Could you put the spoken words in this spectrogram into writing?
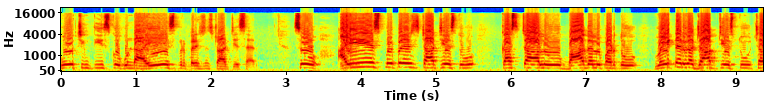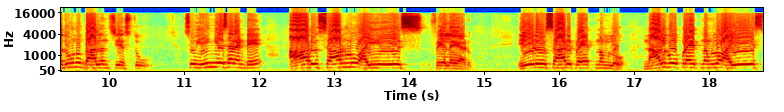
కోచింగ్ తీసుకోకుండా ఐఏఎస్ ప్రిపరేషన్ స్టార్ట్ చేశారు. సో ఐఏఎస్ ప్రిపరేషన్ స్టార్ట్ చేస్తూ కష్టాలు బాధలు పడుతూ వెయిటర్గా జాబ్ చేస్తూ చదువును బ్యాలెన్స్ చేస్తూ. సో ఏం చేశారంటే ఆరు సార్లు ఐఏఎస్ ఫెయిల్ అయ్యాడు. ఏడోసారి ప్రయత్నంలో నాలుగో ప్రయత్నంలో ఐఏఎస్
